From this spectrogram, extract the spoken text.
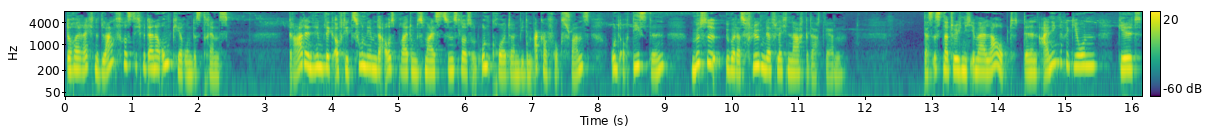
doch er rechnet langfristig mit einer Umkehrung des Trends. Gerade im Hinblick auf die zunehmende Ausbreitung des Maiszünslers und Unkräutern wie dem Ackerfuchsschwanz und auch Disteln müsse über das Pflügen der Flächen nachgedacht werden. Das ist natürlich nicht immer erlaubt, denn in einigen Regionen gilt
